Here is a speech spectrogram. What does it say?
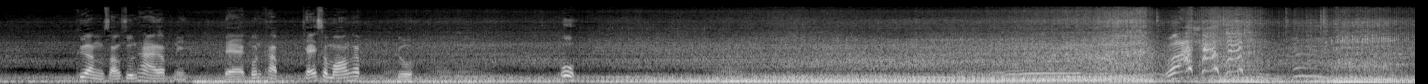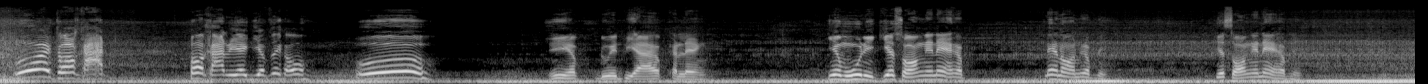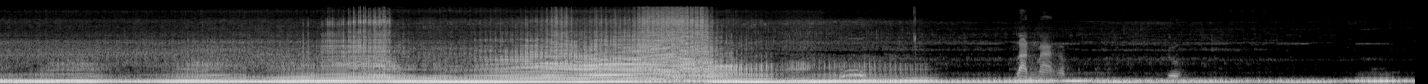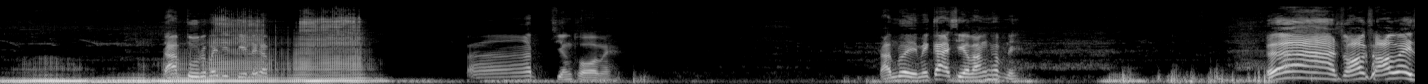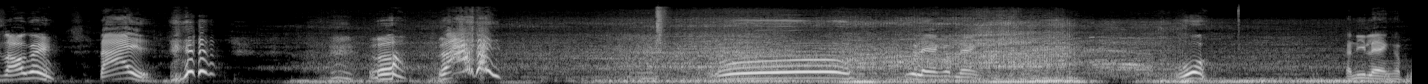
เครื่อง 205 ครับนี่ แต่คนขับใช้สมองครับ ดู โอ้ว้าโอ้ยท่อขาดท่อขาดเลยเหยียบใส่เขา โอ้นี่ครับ ดู NPR ครับ คันแรงเกียร์หมูนี่เกียร์สองแน่ ๆ ครับ แน่นอนครับนี่เกียร์สองแน่ๆครับนี่ลั่นมากครับ ดูตามตูดไม่ติดๆเลยครับป๊าดเสียงทอไหมตามด้วยไม่กล้าเสียวังครับนี่ เออสองสองเว้ยสองเว้ยตายเออโอ้โหแรงครับแรงโอ้คันนี้แรงครับ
